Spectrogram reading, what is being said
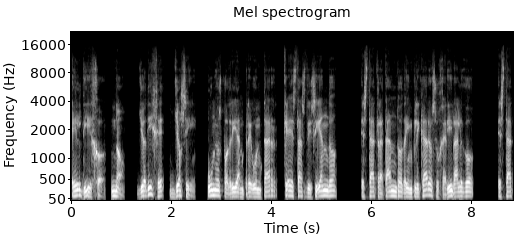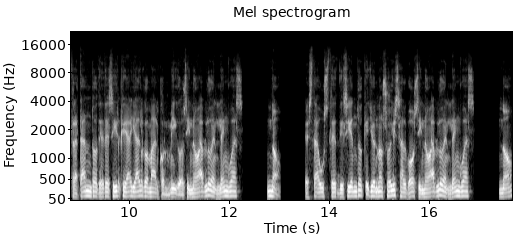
Él dijo, no. Yo dije, yo sí. Unos podrían preguntar, ¿qué estás diciendo? ¿Está tratando de implicar o sugerir algo? ¿Está tratando de decir que hay algo mal conmigo si no hablo en lenguas? No. ¿Está usted diciendo que yo no soy salvo si no hablo en lenguas? No,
